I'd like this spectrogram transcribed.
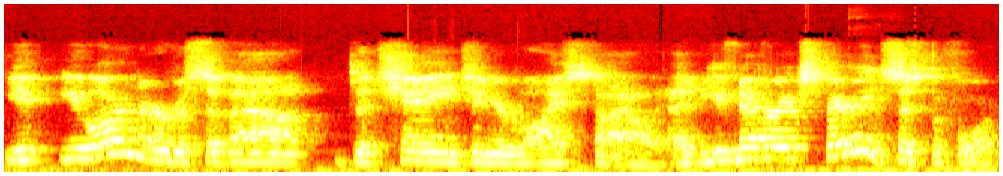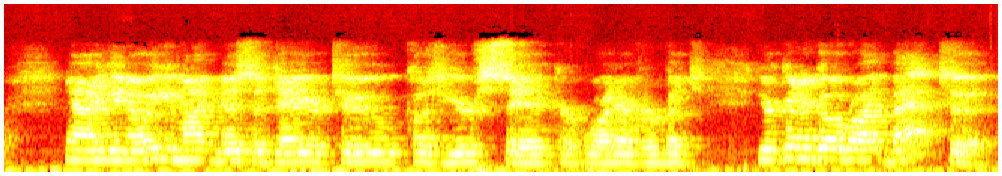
you you are nervous about the change in your lifestyle. Uh, You've never experienced this before. Now, you know, you might miss a day or two because you're sick or whatever, but you're going to go right back to it.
